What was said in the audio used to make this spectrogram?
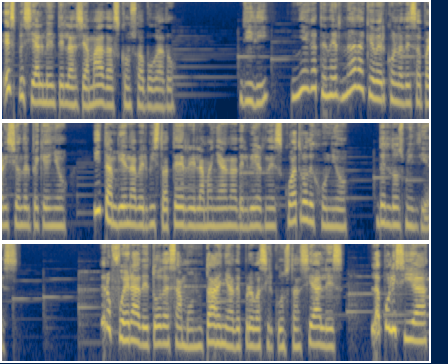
especialmente las llamadas con su abogado. Didi niega tener nada que ver con la desaparición del pequeño y también haber visto a Terry la mañana del viernes 4 de junio del 2010. Pero fuera de toda esa montaña de pruebas circunstanciales, la policía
